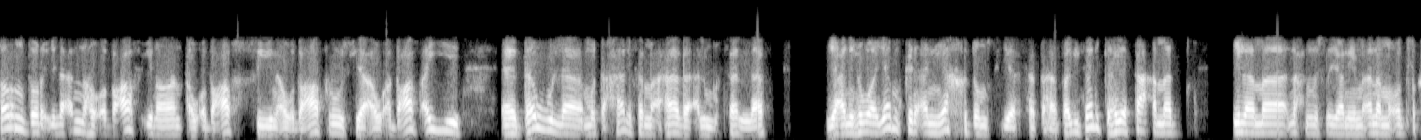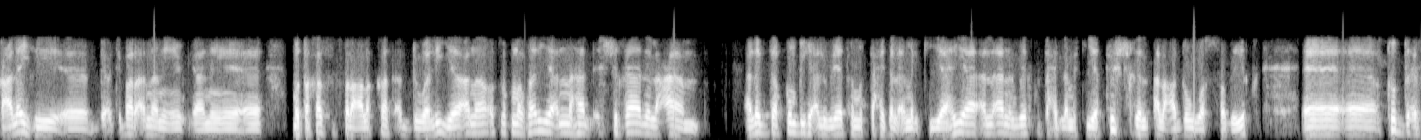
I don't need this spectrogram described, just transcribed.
تنظر إلى أنه أضعاف إيران أو أضعاف الصين أو أضعاف روسيا أو أضعاف أي دولة متحالفة مع هذا المثلث يعني هو يمكن أن يخدم سياستها. فلذلك هي تعمد إلى ما نحن يعني أنا ما أطلق عليه آه، باعتبار أنني يعني آه، متخصص في العلاقات الدولية. أنا أطلق نظرية أنها الاشغال العام الذي تقوم به الولايات المتحدة الأمريكية. هي الآن الولايات المتحدة الأمريكية تشغل العدو والصديق آه، تضعف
